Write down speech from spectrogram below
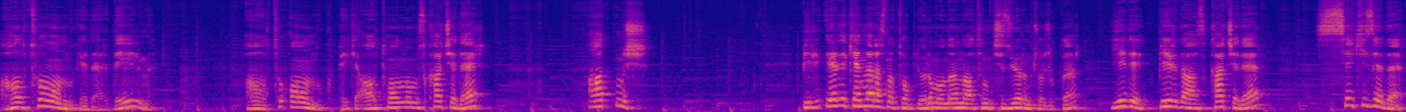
Altı onluk eder değil mi? Altı onluk. Peki altı onluğumuz kaç eder? 60. Birlikleri de kendi arasında topluyorum. Onların altını çiziyorum çocuklar. 7. Bir daha kaç eder? 8 eder.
